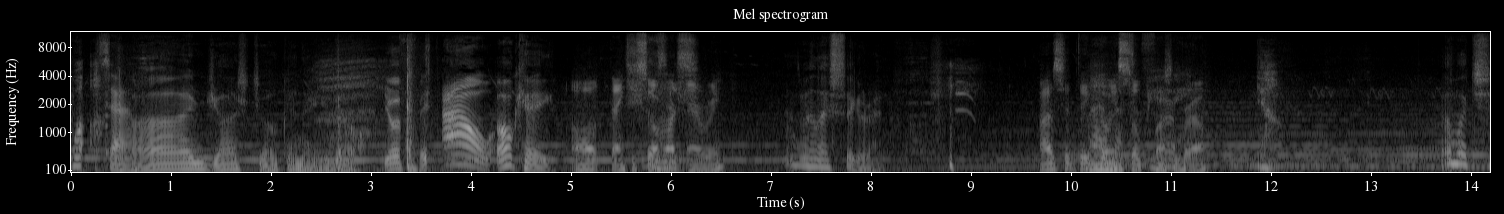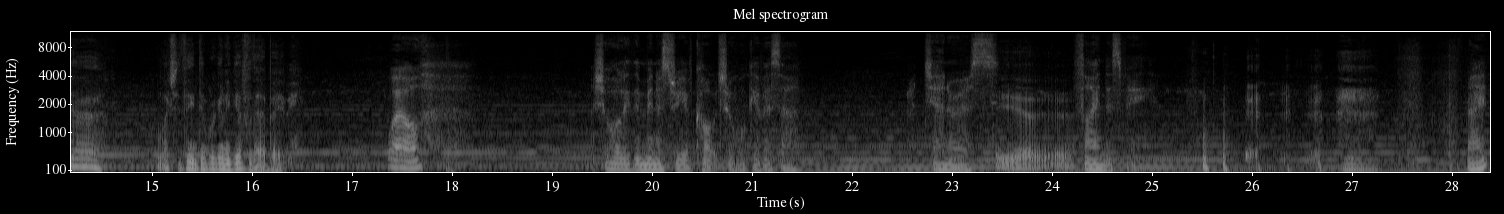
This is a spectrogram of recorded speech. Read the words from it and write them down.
What? Sam. I'm just joking. There you go. You're. F- Ow! Okay. Oh, thank you so much, Jesus. Henry. That's my last cigarette. How's your day Man, going so a far, bro? Yeah. How much, uh, how much you think that we're gonna get for that baby? Well, surely the Ministry of Culture will give us a, a generous Yeah. finder's fee. right?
